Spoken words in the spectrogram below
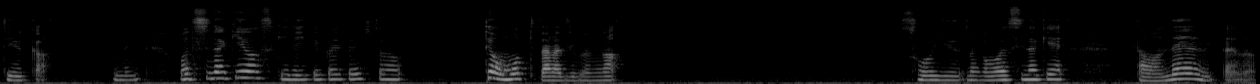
っていうか、ね、私だけを好きでいてくれてる人って思ってたら自分が。そういうなんか私だけだもんねみたいな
